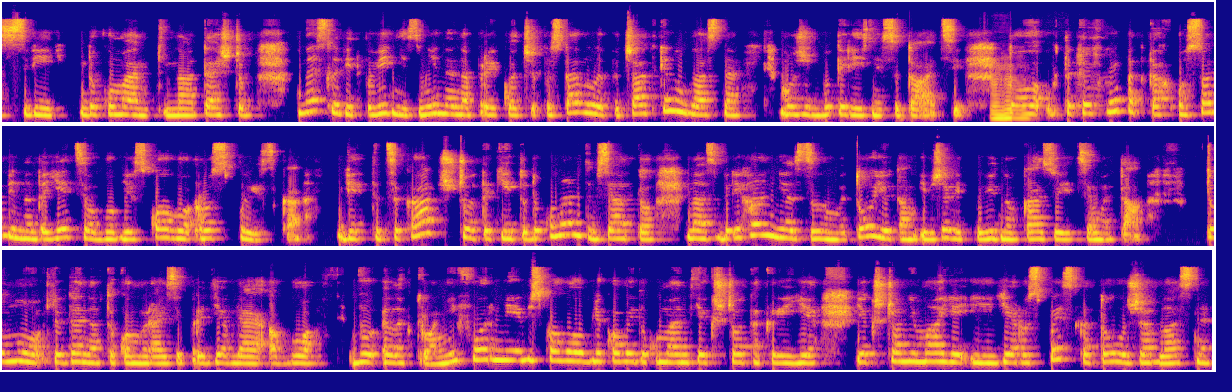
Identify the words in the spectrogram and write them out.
свій документ на те, щоб внесли відповідні зміни, наприклад, чи поставили печатки, ну власне можуть бути різні ситуації Мгм. то в таких випадках особі надається обов'язково розписка від ТЦК, що такий-то документ взято на зберігання з метою там і вже відповідно вказується мета. Тому людина в такому разі пред'являє або в електронній формі військово-обліковий документ, якщо такий є. Якщо немає і є розписка, то вже власне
